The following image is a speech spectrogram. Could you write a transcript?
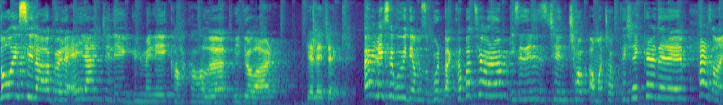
Dolayısıyla böyle eğlenceli, gülmeli, kahkahalı videolar gelecek. Öyleyse bu videomuzu burada kapatıyorum. İzlediğiniz için çok ama çok teşekkür ederim. Her zaman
